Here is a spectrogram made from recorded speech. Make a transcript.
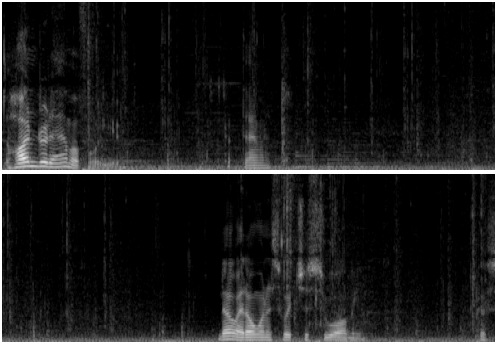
100 ammo for you. God damn it. No, I don't want to switch to Suomi. Because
